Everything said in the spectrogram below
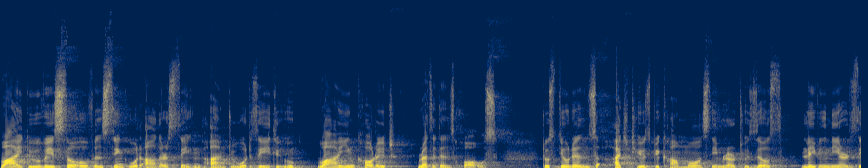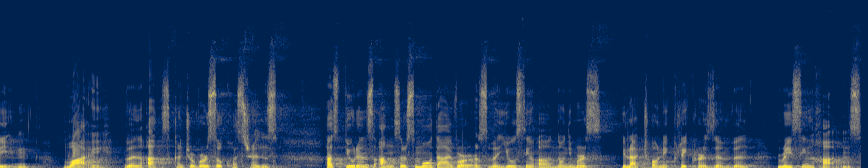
Why do we so often think what others think and do what they do? Why in college residence halls do students' attitudes become more similar to those living near them? Why, when asked controversial questions, are students' answers more diverse when using anonymous electronic clickers than when raising hands?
